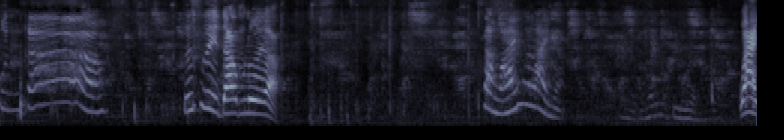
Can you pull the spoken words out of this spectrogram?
คุณค่ะเป็นสีดำเลยอะ สั่งมาให้เมื่อไหร่เนี่ยว้าย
